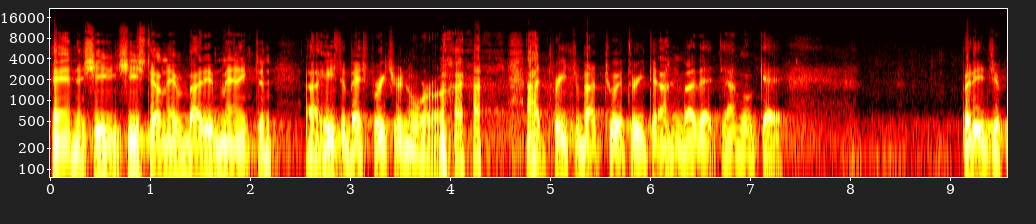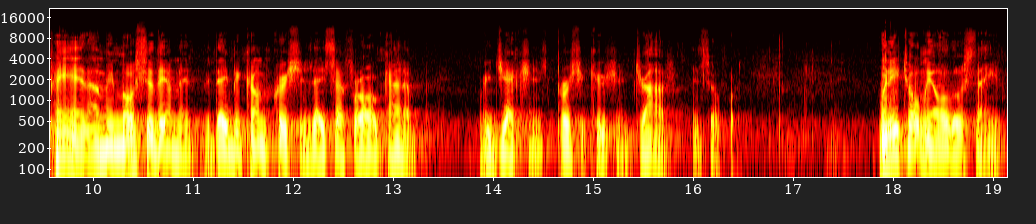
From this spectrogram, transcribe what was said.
And she, she's telling everybody in Mannington, uh, he's the best preacher in the world. I'd preached about two or three times by that time, okay? But in Japan, I mean, most of them, they become Christians. They suffer all kind of rejections, persecution, trials, and so forth. When he told me all those things,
